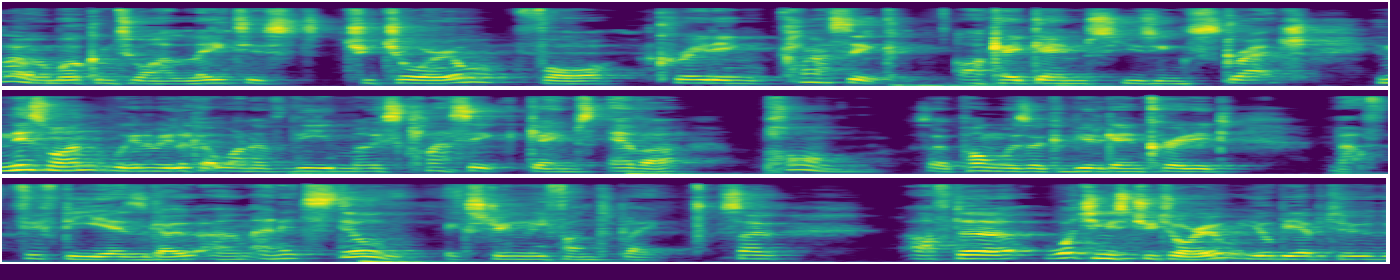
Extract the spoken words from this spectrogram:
Hello and welcome to our latest tutorial for creating classic arcade games using Scratch. In this one, we're going to be looking at one of the most classic games ever, Pong. So Pong was a computer game created about 50 years ago, um, and it's still extremely fun to play. So after watching this tutorial, you'll be able to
